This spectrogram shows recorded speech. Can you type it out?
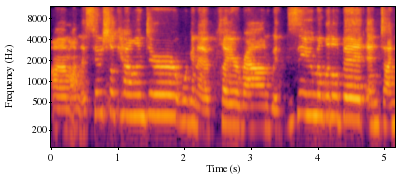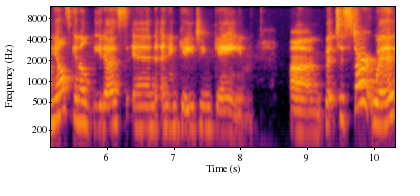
um, on the social calendar. We're gonna play around with Zoom a little bit and Danielle's gonna lead us in an engaging game. Um, but to start with,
